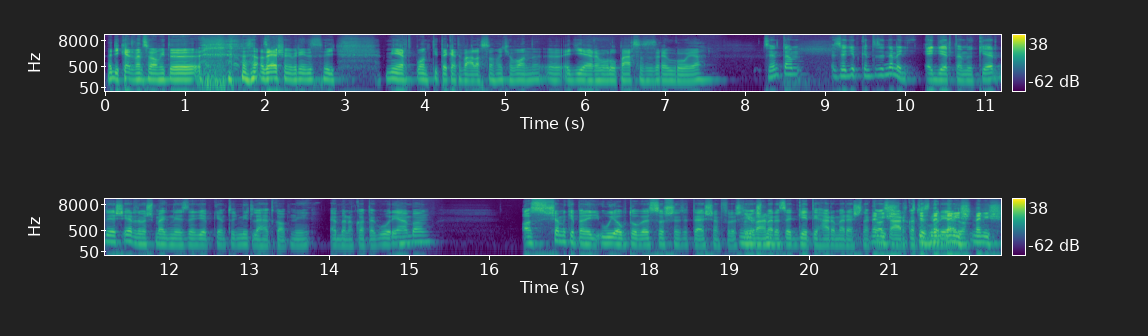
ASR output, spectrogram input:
Egyik kedvenc, amit az első évben hogy miért pont titeket válaszol, hogyha van egy ilyenre való pár százezer eurója? Szerintem ez egyébként ez nem egy egyértelmű kérdés. Érdemes megnézni egyébként, hogy mit lehet kapni ebben a kategóriában. Az semmiképpen egy új autóval összehasonlítani teljesen fölösleges, Nyilván. mert ez egy GT3 RS-nek nem az árkategóriáról. Nem, nem is, nem is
